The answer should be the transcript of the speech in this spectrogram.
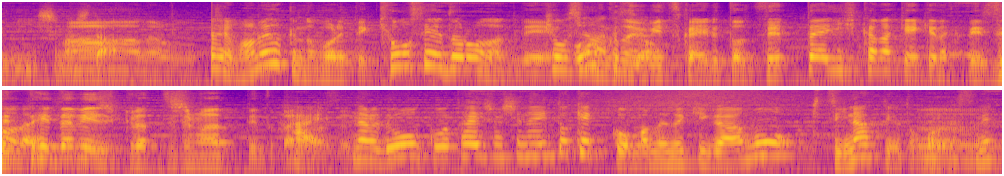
にしました。あーなるほど。確かに豆の木の森って強制ドローなんで多くの弓使えると絶対に引かなきゃいけなくて絶対ダメージ食らってしまうっていうところあはりますよね、い、なので多くを対処しないと結構豆の木側もきついなっていうところですね、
